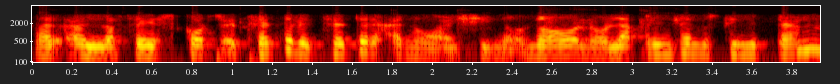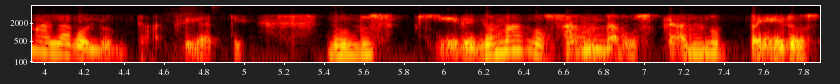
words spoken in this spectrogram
a, las escorts, etcétera, etcétera. Ah, no, ay, sí, no, no, no, la prensa nos tiene tan mala voluntad, fíjate, no nos quiere, nada más nos anda buscando peros.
